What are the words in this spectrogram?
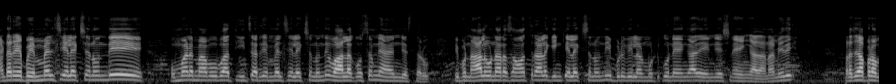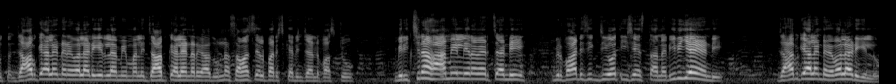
అంటే రేపు ఎమ్మెల్సీ ఎలక్షన్ ఉంది ఉమ్మడి మహబూబాద్ టీచర్ ఎమ్మెల్సీ ఎలక్షన్ ఉంది వాళ్ళ కోసం న్యాయం చేస్తారు. ఇప్పుడు నాలుగున్నర సంవత్సరాలకి ఇంక ఎలక్షన్ ఉంది ఇప్పుడు వీళ్ళని ముట్టుకునేం కాదు ఏం చేసినా ఏం కాదు అన్న మీది. ప్రజాప్రభుత్వం. జాబ్ క్యాలెండర్ ఎవరు అడిగిరలే మిమ్మల్ని? జాబ్ క్యాలెండర్ కాదు ఉన్న సమస్యలు పరిష్కరించండి ఫస్ట్. మీరు ఇచ్చిన హామీలు నెరవేర్చండి. మీరు ఫార్టీ సిక్స్ జీవో తీసేస్తాన్నారు ఇవి చేయండి. జాబ్ క్యాలెండర్ ఎవరు అడిగిల్లు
